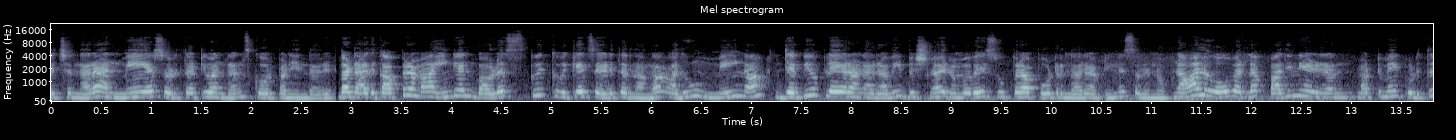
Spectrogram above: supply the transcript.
அடிச்சிருந்தாரு. அண்ட் மேயர்ஸ் ஒரு தேர்ட்டி ஒன் ரன் ஸ்கோர் பண்ணியிருந்தாரு. பட் அதுக்கப்புறமா இந்தியன் பவுலர்ஸ் குவிக் விக்கெட்ஸ் எடுத்திருந்தாங்க. அதுவும் மெயினா டெபியூ பிளேயரான ரவி பிஷ்னாய் ரொம்பவே சூப்பரா போட்டிருந்தாரு அப்படின்னு சொல்லணும். நாலு ஓவர்ல பதினேழு ரன் மட்டுமே கொடுத்து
